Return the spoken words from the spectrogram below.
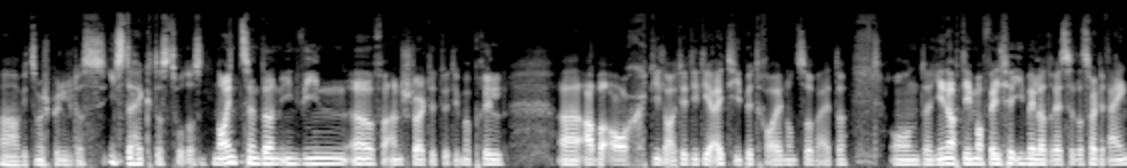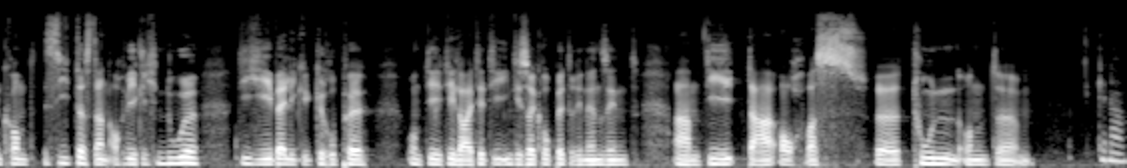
wie zum Beispiel das Easter Hack, das 2019 dann in Wien äh, veranstaltet wird im April, äh, aber auch die Leute, die die IT betreuen und so weiter. Und äh, je nachdem, auf welcher E-Mail-Adresse das halt reinkommt, sieht das dann auch wirklich nur die jeweilige Gruppe und die, die Leute, die in dieser Gruppe drinnen sind, ähm, die da auch was äh, tun und ähm, genau.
